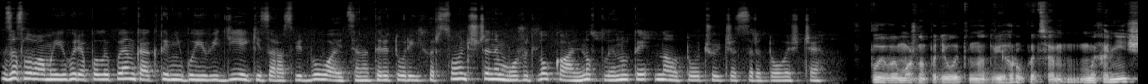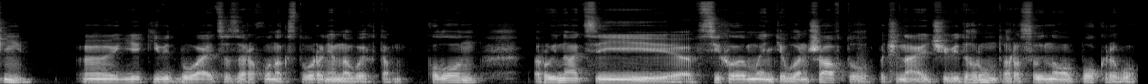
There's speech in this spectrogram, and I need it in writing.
За словами Ігоря Пилипенка, активні бойові дії, які зараз відбуваються на території Херсонщини, можуть локально вплинути на оточуюче середовище. Впливи можна поділити на дві групи: це механічні, е, які відбуваються за рахунок створення нових там колон, руйнації всіх елементів ландшафту, починаючи від ґрунту, рослинного покриву,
